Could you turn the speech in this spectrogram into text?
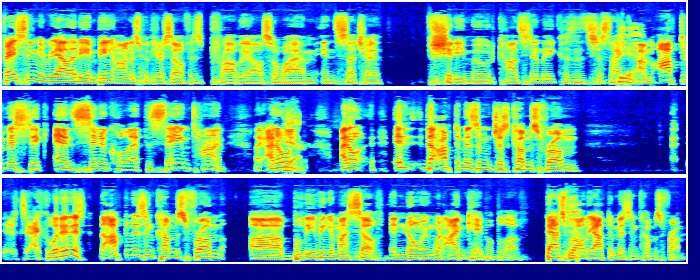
facing the reality and being honest with yourself is probably also why I'm in such a shitty mood constantly because it's just like Yeah. I'm optimistic and cynical at the same time. Like I don't Yeah. I don't it the optimism just comes from exactly what it is. The optimism comes from uh believing in myself and knowing what I'm capable of. That's where Yeah. all the optimism comes from.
